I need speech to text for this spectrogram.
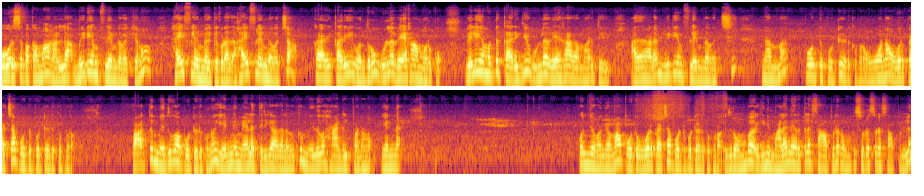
ஒவ்வொரு பக்கமாக நல்லா மீடியம் ஃப்ளேமில் வைக்கணும் ஹை ஃப்ளேமில் வைக்கக்கூடாது. ஹை ஃப்ளேமில் வச்சா கறி கறி வந்துடும் உள்ளே வேகாமல் இருக்கும். வெளியே மட்டும் கருகி உள்ளே வேகாத மாதிரி தெரியும். அதனால் மீடியம் ஃப்ளேமில் வச்சு நம்ம போட்டு போட்டு எடுக்க போகிறோம் ஒவ்வொன்றா ஒரு பேச்சாக போட்டு போட்டு எடுக்க போகிறோம் பார்த்து மெதுவாக போட்டு எடுக்கணும். எண்ணெய் மேலே தெரியாத அளவுக்கு மெதுவாக ஹேண்டில் பண்ணணும். எண்ணெய். கொஞ்சம் கொஞ்சமாக போட்டு ஒவ்வொரு பேச்சாக போட்டு போட்டு எடுக்க போகிறோம் இது ரொம்ப இனி மழை நேரத்தில் சாப்பிட ரொம்ப சுட சுட சாப்பிடல.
